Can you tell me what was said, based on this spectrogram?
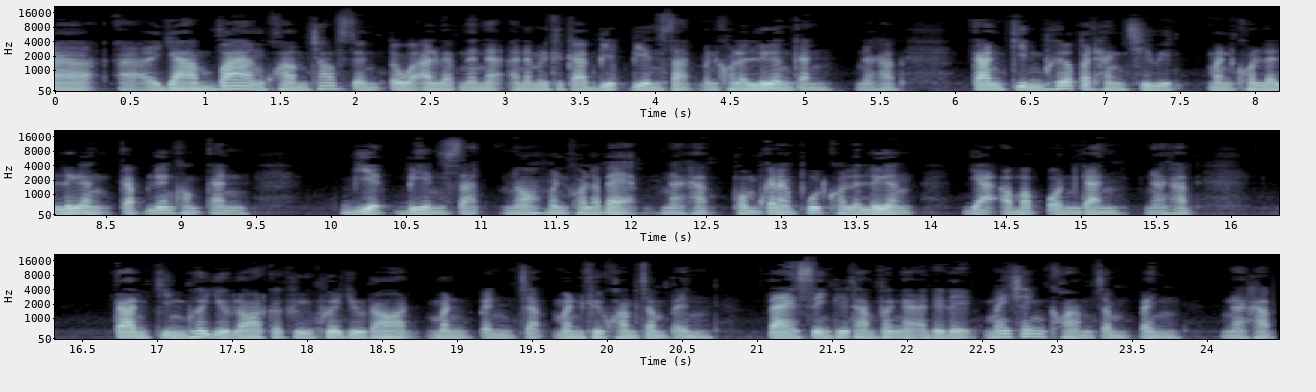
งานอ่ายามว่างความชอบส่วนตัวอะไรแบบนั้นนะอันนั้นมันคือการเบียดเบียนสัตว์มันคนละเรื่องกันนะครับ การกินเพื่อประทังชีวิตมันคนละเรื่องกับเรื่องของการเบียดเบียนสัตว์เนาะมันคนละแบบนะครับ ผมกำลังพูดคนละเรื่อง อย่าเอามาปนกันนะครับ การกินเพื่ออยู่รอดก็คือเพื่ออยู่รอดมันเป็นจะมันคือความจำเป็น แต่สิ่งที่ทำเพื่องานอดิเรกไม่ใช่ความจำเป็นนะครับ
